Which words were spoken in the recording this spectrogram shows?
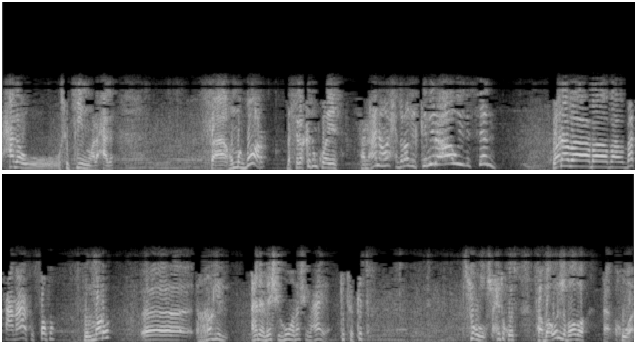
حاجة و60 ولا حاجة. فهم كبار بس لقيتهم كويسه فمعانا واحد راجل كبير قوي في السن. وأنا بسعى معاه في الصفا والمروه آه الراجل أنا ماشي هو ماشي معايا. كتف كتف سوء صحته كويس. فبقول لبابا آه، هو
